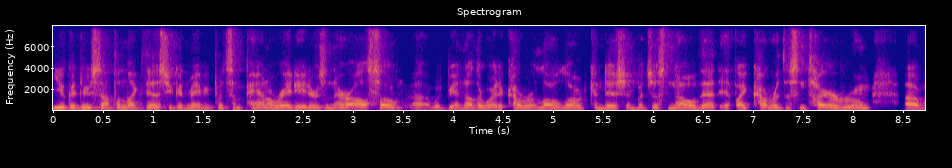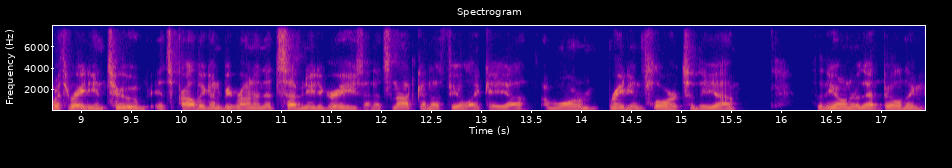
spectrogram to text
you could do something like this. You could maybe put some panel radiators in there also, uh, would be another way to cover a low load condition. But just know that if I cover this entire room uh, with radiant tube, it's probably going to be running at 70 degrees and it's not going to feel like a, uh, a warm radiant floor to the, uh, to the owner of that building.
